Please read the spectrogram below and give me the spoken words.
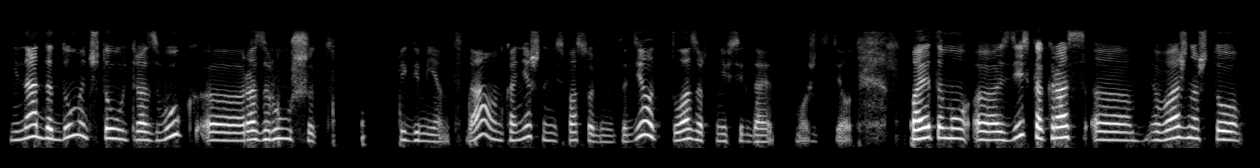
не надо думать, что ультразвук э, разрушит пигмент, да, он, конечно, не способен это делать, лазер не всегда это может сделать. Поэтому э, здесь как раз э, важно, что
